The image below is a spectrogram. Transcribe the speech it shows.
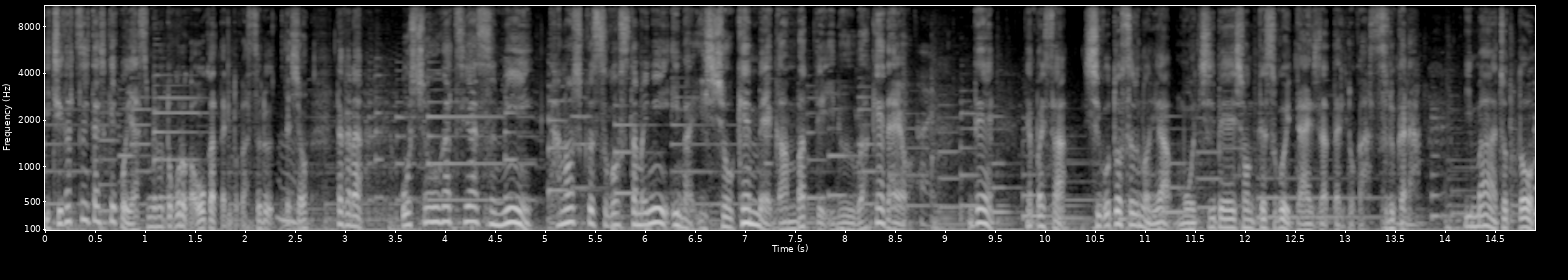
1月1日結構休みのところが多かったりとかするでしょ、だからお正月休み楽しく過ごすために今一生懸命頑張っているわけだよ。はい。でやっぱりさ仕事するのにはモチベーションってすごい大事だったりとかするから今ちょっと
